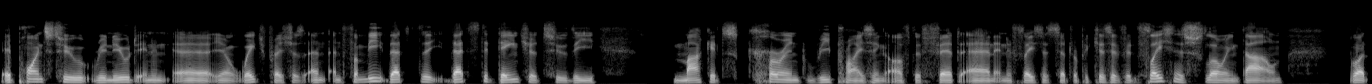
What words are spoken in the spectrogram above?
It points to renewed in uh, you know wage pressures, and and for me that's the that's the danger to the market's current repricing of the Fed and, and inflation, etc. Because if inflation is slowing down, but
